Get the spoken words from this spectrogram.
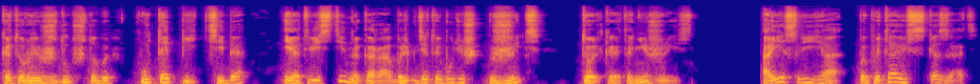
которое ждут, чтобы утопить тебя и отвезти на корабль, где ты будешь жить, только это не жизнь. А если я попытаюсь сказать,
